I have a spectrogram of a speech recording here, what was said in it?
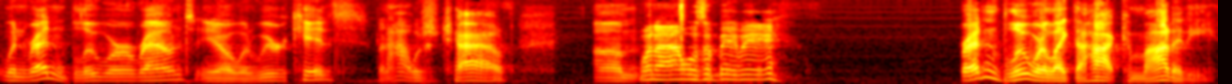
when Red and Blue were around, you know, when we were kids, when I was a child, um, When I was a baby, Red and Blue were like the hot commodity.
